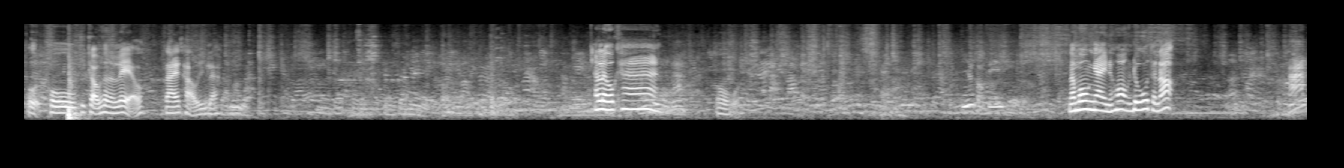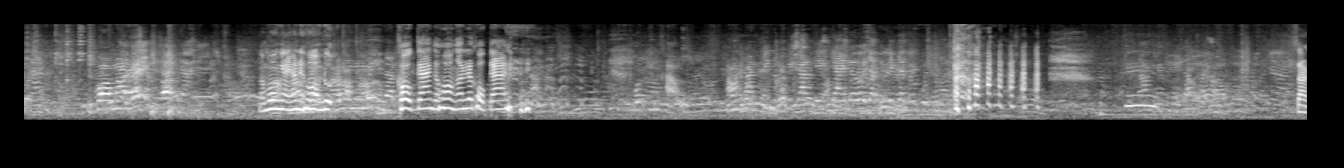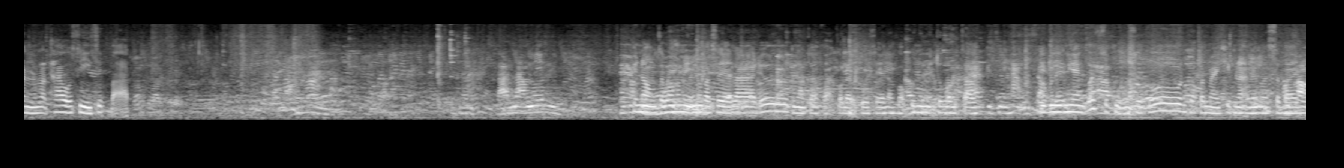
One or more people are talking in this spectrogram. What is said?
โผล่โผล่ที่เขาสารแล้วตายเขาอีกแล้ว ฮัลโหลค่ะ โอ้ยังก็ดีน้ำมงใหญ่ในห้องดูเถอะเนาะฮะพอมาเลยน้ำมงใหญ่เขาในห้องดู โคกกลางกับห้องอันนี้โคกกลางคนกินข้าวเอาให้มันเนี่ยแบบนี้สั่งน้ำหนักเท่าสี่สิบบาท ร้านนางเงินพี่น้องจะมาทำนี้กับเซลาเด้อพี่น้องจะฝากกดไลค์กดแชร์แล้วก็คุณที่มีทุกกำลังใจกินสินห้างดีๆแห้งก็สุขุสุขนพบกันใหม่คลิปหน้าให้มาสบายดี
